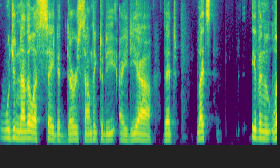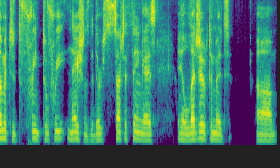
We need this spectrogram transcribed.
would you nonetheless say that there is something to the idea that let's even limit it free to free nations that there's such a thing as a legitimate um,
